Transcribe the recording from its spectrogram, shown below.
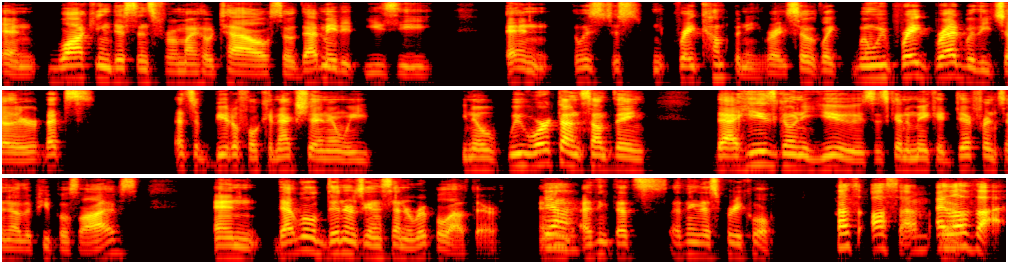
and walking distance from my hotel. So that made it easy, and it was just great company, right? So like when we break bread with each other, that's that's a beautiful connection, and we, you know, we worked on something that he's going to use. It's going to make a difference in other people's lives, and that little dinner is going to send a ripple out there. And Yeah. I think that's I think that's pretty cool. That's awesome. I Yeah. love that.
